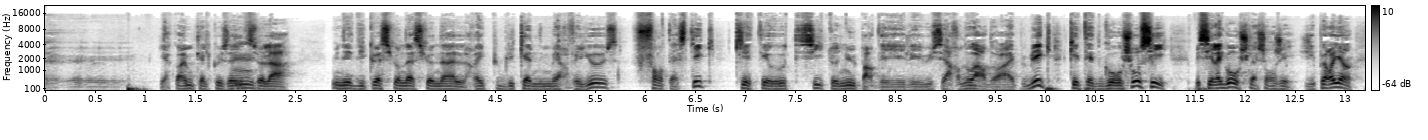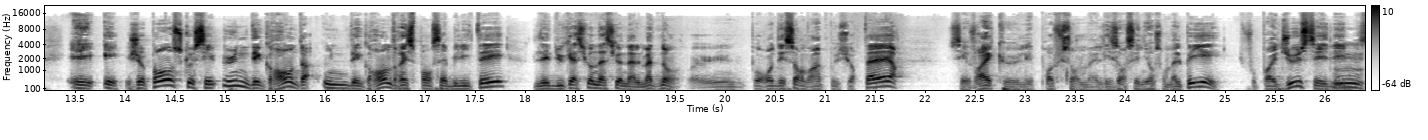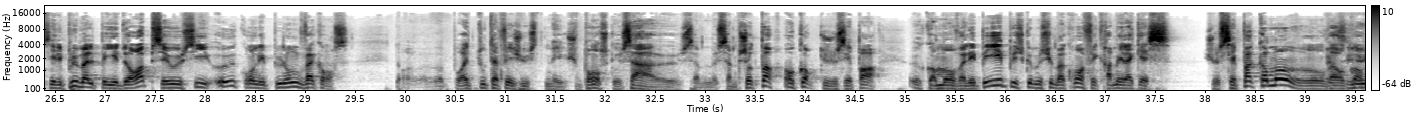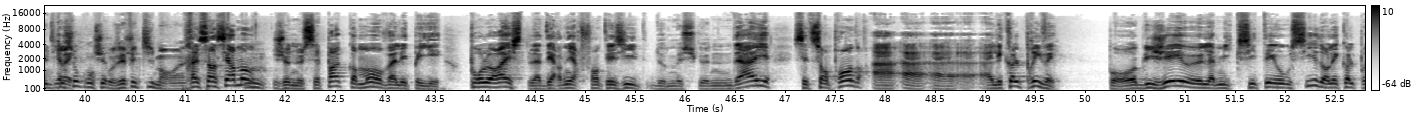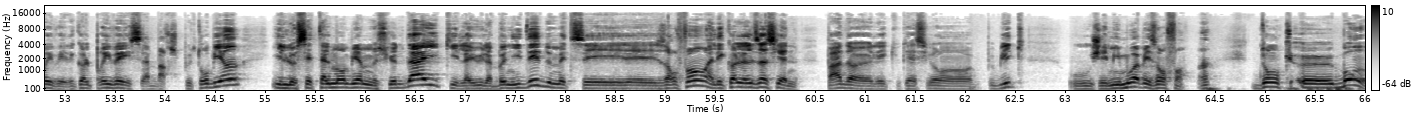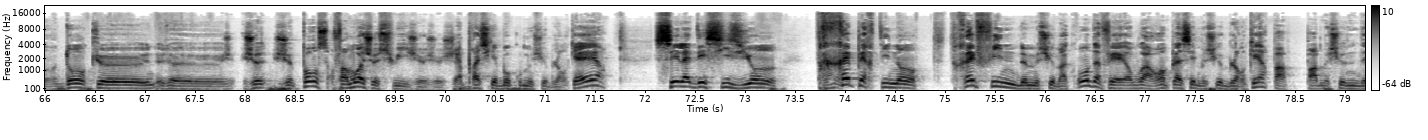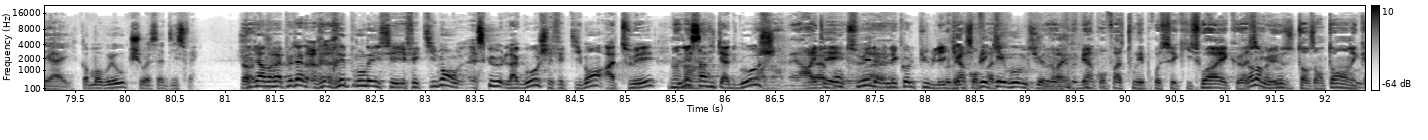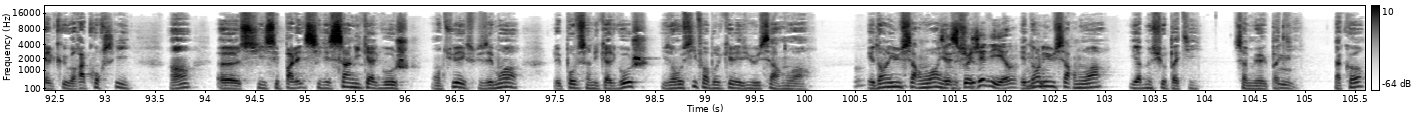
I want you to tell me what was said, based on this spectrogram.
il y a quand même quelques années de mmh. cela une éducation nationale républicaine merveilleuse, fantastique, qui était aussi tenue par des, les hussards noirs de la République, qui étaient de gauche aussi. Mais c'est la gauche qui a changé, j'y peux rien. Et, je pense que c'est une des grandes, une des grandes responsabilités de l'éducation nationale. Maintenant, euh, pour redescendre un peu sur terre, c'est vrai que les profs sont, les enseignants sont mal payés. Il ne faut pas être juste. C'est les, mm. les, plus mal payés d'Europe. C'est aussi eux qui ont les plus longues vacances. Euh, pour être tout à fait juste. Mais je pense que ça, euh, ça ne me, choque pas. Encore que je ne sais pas euh, comment on va les payer, puisque M. Macron a fait cramer la caisse. Je ne sais pas comment on va encore une tirer. question qu'on se pose, effectivement. Très sincèrement, mm. je ne sais pas comment on va les payer. Pour le reste, la dernière fantaisie de M. Ndaye, c'est de s'en prendre à l'école privée pour obliger la mixité aussi dans l'école privée. L'école privée, ça marche plutôt bien. Il le sait tellement bien, M. Daille, qu'il a eu la bonne idée de mettre ses enfants à l'école alsacienne, pas dans l'éducation publique où j'ai mis moi mes enfants. Hein. Donc euh, bon, donc euh, je, pense, enfin moi je suis, j'appréciais beaucoup M. Blanquer. C'est la décision très pertinente, très fine de M. Macron d'avoir remplacé M. Blanquer par, par M. Ndéaï. Comment voulez-vous que je sois satisfait? Je viendrai peut-être. Répondez ici, effectivement, est-ce que la gauche, effectivement, a tué les syndicats de gauche, non, arrêtez, euh, ont tué l'école publique? Expliquez-vous, monsieur Je veux bien qu'on fasse tous les procès qui soient et que de temps en temps, on ait quelques raccourcis. Hein euh, si, pas les, si les syndicats de gauche ont tué, excusez-moi, les pauvres syndicats de gauche, ils ont aussi fabriqué les hussards noirs. Et dans les hussards noirs, il y a ce que j'ai dit. Hein. Et dans les hussards noirs, il y a M. Paty, Samuel Paty. Mm. D'accord?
